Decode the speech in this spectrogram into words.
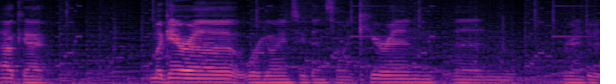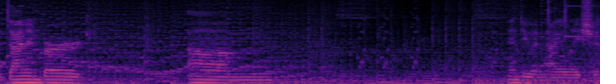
Okay. Megaera, we're going to then summon Kirin, then we're going to do a Diamondberg. Um, and do Annihilation.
